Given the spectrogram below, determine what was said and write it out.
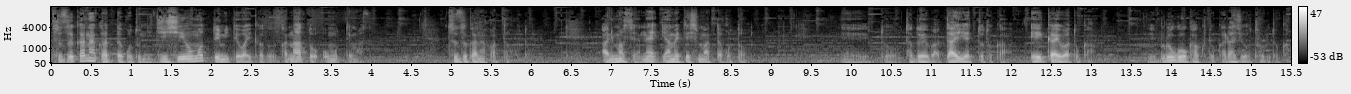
続かなかったことに自信を持ってみてはいかがかなと思ってます。続かなかったこと。ありますよね。やめてしまったこと。えっ、ー、と例えばダイエットとか英会話とかブログを書くとかラジオを撮るとか、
